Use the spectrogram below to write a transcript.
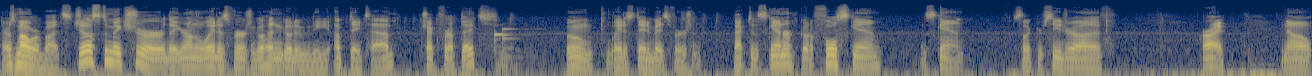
there's Malwarebytes. Just to make sure that you're on the latest version, go ahead and go to the Update tab, check for updates. Boom, latest database version. Back to the scanner, go to Full Scan, and scan. Select your C drive. Alright, now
